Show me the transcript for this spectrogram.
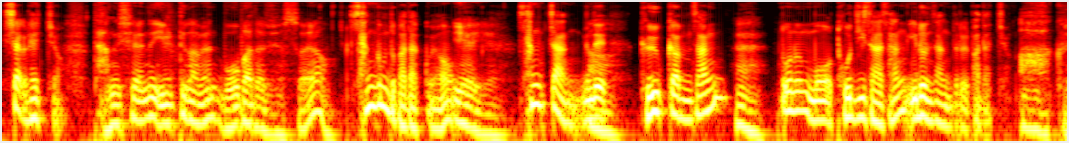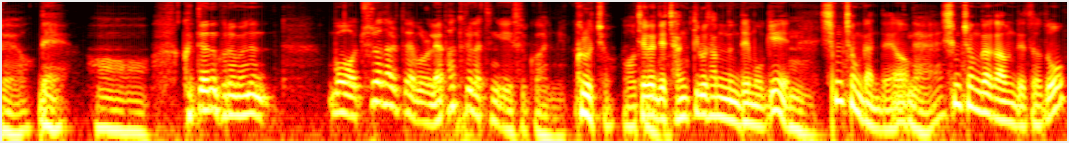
시작을 했죠. 당시에는 1등하면 뭐 받아주셨어요? 상금도 받았고요. 예, 예. 상장, 근데 아, 교육감상 예. 또는 뭐 도지사상 이런 상들을 받았죠. 아 그래요. 네. 어 그때는 그러면은 뭐 출연할 때 뭐 레파토리 같은 게 있을 거 아닙니까? 그렇죠. 어떤 제가 거? 이제 장기로 삼는 대목이 음. 심청가인데요. 네. 심청가 가운데서도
